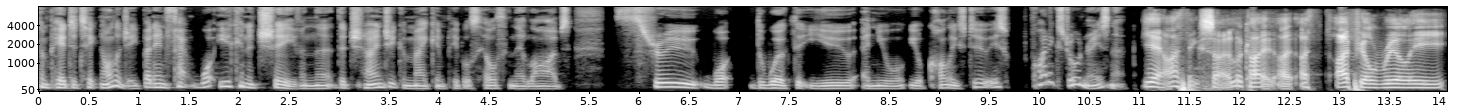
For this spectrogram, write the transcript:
compared to technology. But in fact, what you can achieve and the, the change you can make in people's health and their lives through what the work that you and your, your colleagues do is quite extraordinary, isn't it? Yeah, I think so. Look, I I, I feel really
